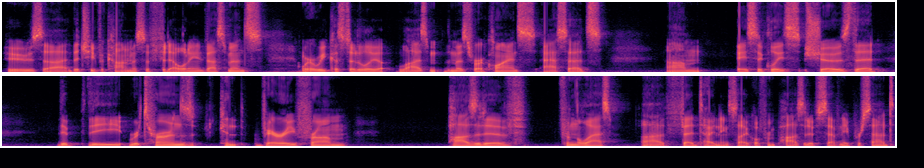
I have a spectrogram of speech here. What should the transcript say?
who's uh, the chief economist of Fidelity Investments, where we custodialize most of our clients' assets, um, basically shows that the the returns can vary from positive from the last uh, Fed tightening cycle from positive 70%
